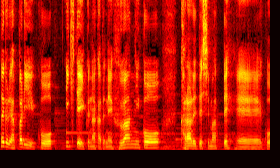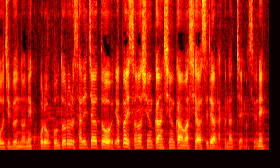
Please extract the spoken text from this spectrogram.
だけどやっぱりこう、生きていく中でね、不安にこう、駆られてしまって、えー、こう自分のね、心をコントロールされちゃうと、やっぱりその瞬間瞬間は幸せではなくなっちゃいますよね。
